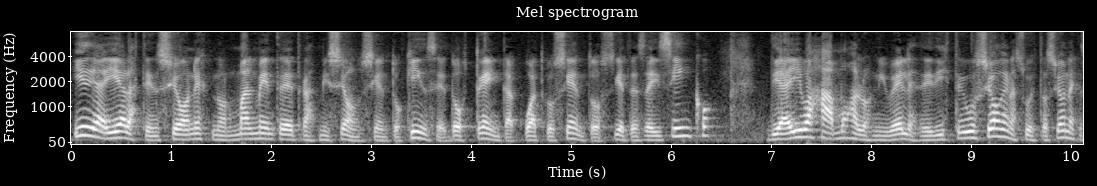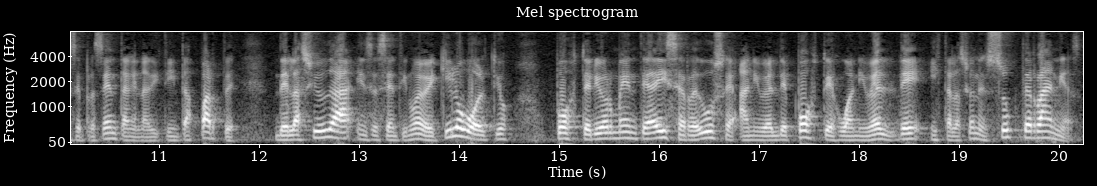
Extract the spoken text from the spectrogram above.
y de ahí a las tensiones normalmente de transmisión 115, 230, 400, 765. De ahí bajamos a los niveles de distribución en las subestaciones que se presentan en las distintas partes de la ciudad en 69 kilovoltios Posteriormente ahí se reduce a nivel de postes o a nivel de instalaciones subterráneas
